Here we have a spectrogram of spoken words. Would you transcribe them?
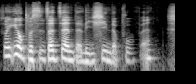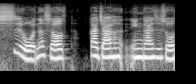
嗯，所以又不是真正的理性的部分。是我那时候。大家应该是说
